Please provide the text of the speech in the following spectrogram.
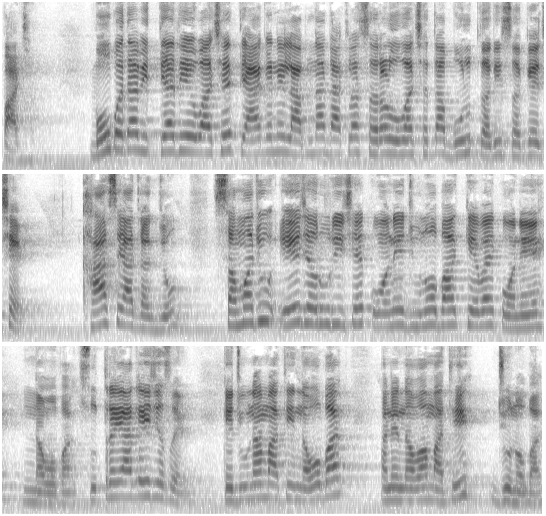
પાછળ. બહુ બધા વિદ્યાર્થીઓ એવા છે, ત્યાગ અને લાભના દાખલા સરળ હોવા છતાં ભૂલ કરી શકે છે. ખાસ યાદ રાખજો, સમજવું એ જરૂરી છે કોને જૂનો ભાગ કહેવાય, કોને નવો ભાગ. સૂત્ર યાદ રહી જશે કે જૂનામાંથી નવો ભાગ અને નવામાંથી જૂનો ભાગ.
